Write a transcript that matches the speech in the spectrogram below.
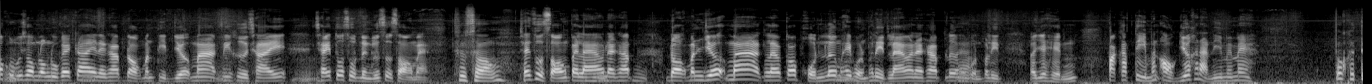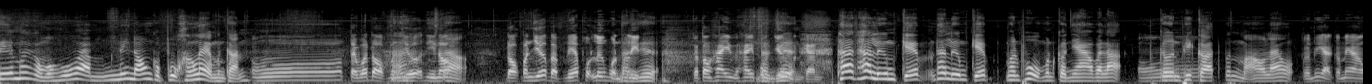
อะคุณผู้ชมลองดูใกล้ๆนะครับ ดอกมันติดเยอะมาก นี่คือใช้ใช้ตัวสูตรหนึ่งหรือสูตรสองแม่สุดสองใช้สูตร2ไปแล้วนะครับ ดอกมันเยอะมาก แล้วก็ผลเริ่มให้ผลผลิตแล้วนะครับ เริ่มให้อะผลผลิต เราจะเห็น ปกติมันออกเยอะขนาดนี้ไหมแม่ ปกติมันก็บอกว่านี่น้องก็ปลูกครั้งแรกเหมือนกัน อ๋อ แต่ว่าดอกมันเยอะดีเนาะจ้ดอกมันเยอะแบบเนี้ยผลเรื่องผลผลิต ดอกเยอะ ก็ต้องให้ให้ผลเยอะเหมือนกัน ถ้าถ้าลืมเก็บ ถ้าลืมเก็บมันผูกมันก็ยาวไปละอ๋อ เกินพิกัดเปิ้นมาเอาแล้วเกินพิกัดก็ไม่เอา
